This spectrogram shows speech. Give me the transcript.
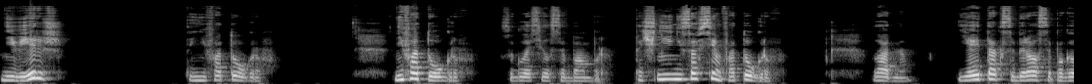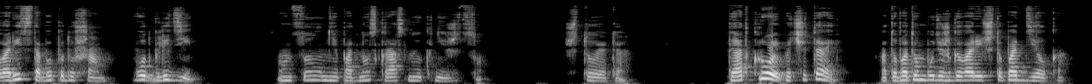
Не веришь? Ты не фотограф. Не фотограф, согласился Бамбер. Точнее, не совсем фотограф. Ладно, я и так собирался поговорить с тобой по душам. Вот, гляди. Он сунул мне под нос красную книжицу. Что это? Ты открой, почитай, а то потом будешь говорить, что подделка.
